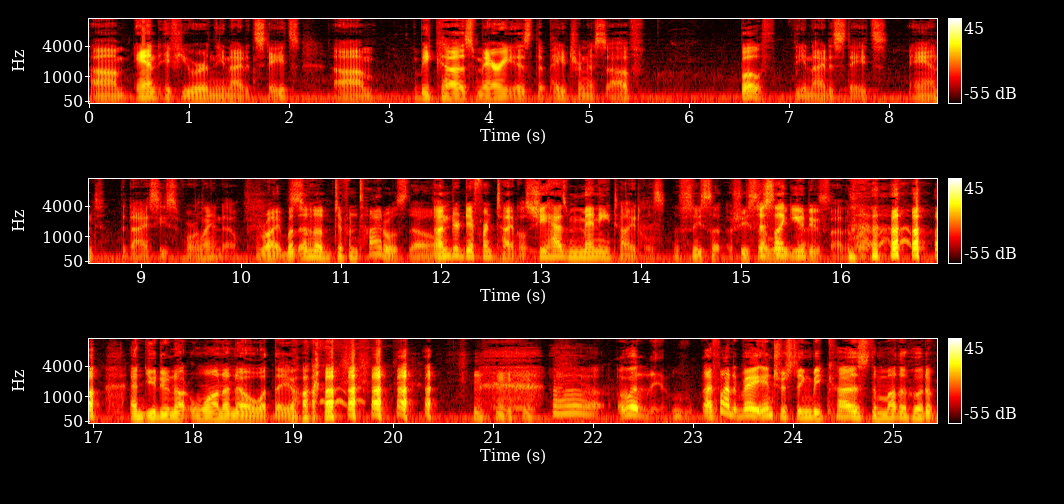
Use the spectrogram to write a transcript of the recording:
um, and if you are in the United States, um, because Mary is the patroness of both the United States and the Diocese of Orlando. Right, but So- under different titles though. Under different titles. She has many titles. she, cer- she Just like you do, does. Father and you do not want to know what they are. uh, well, I find it very interesting because the motherhood of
